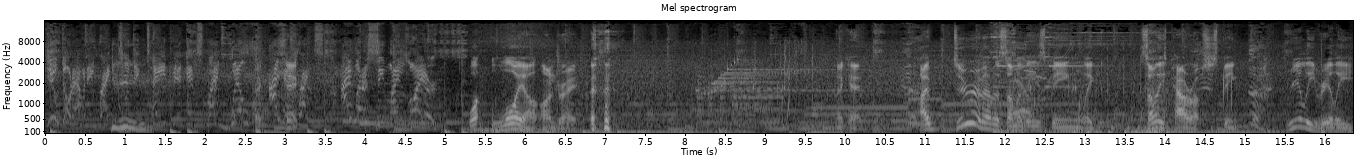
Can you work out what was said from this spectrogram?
You don't have any right to detain me against my will. I have rights. I want to see my lawyer. What lawyer, Andre? okay. I do remember some of these being like, some of these power ups just being really, really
